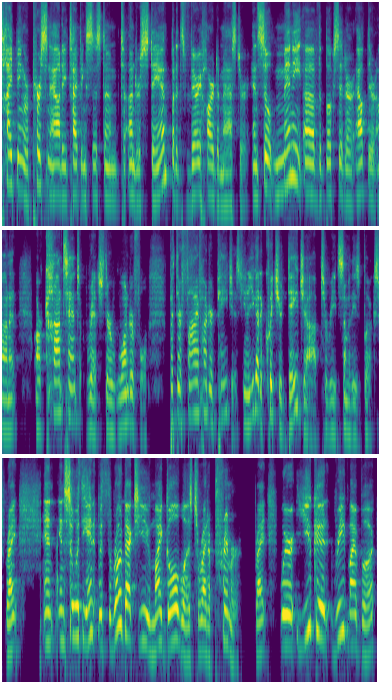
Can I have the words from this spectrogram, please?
typing or personality typing system to understand, but it's very hard to master. And so many of the books that are out there on it are content rich. They're wonderful, but they're 500 pages. You know, you got to quit your day job to read some of these books, right? And and so with the with the road back to you, my goal was to write a primer, right, where you could read my book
